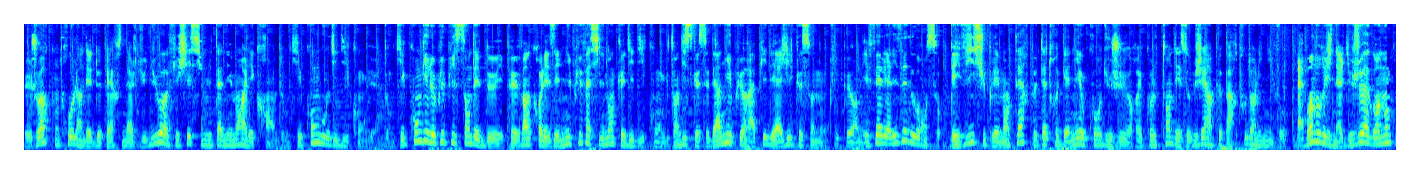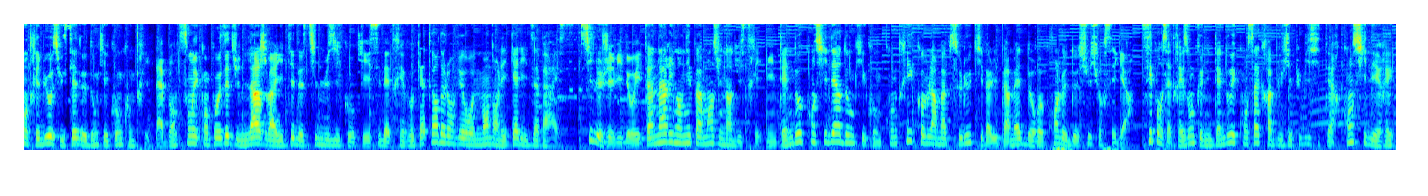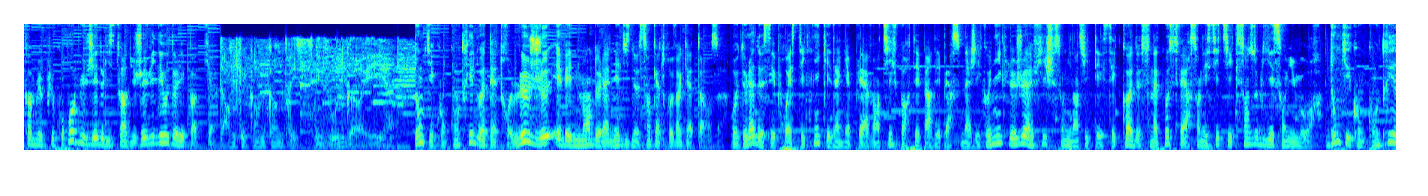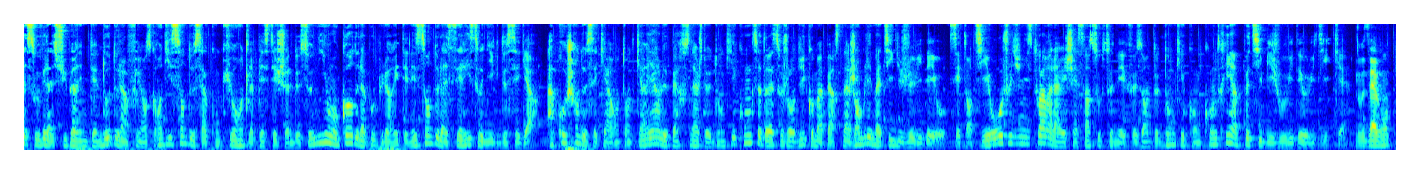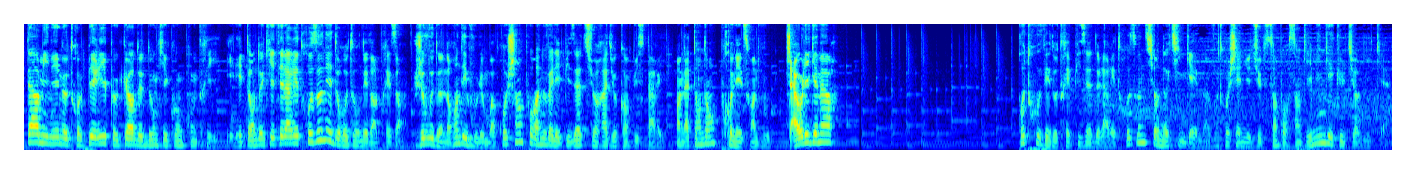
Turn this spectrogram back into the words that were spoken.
Le joueur contrôle un des deux personnages du duo affichés simultanément à l'écran, Donkey Kong ou Diddy Kong. Donkey Kong est le plus puissant des deux et peut vaincre les ennemis plus facilement que Diddy Kong, tandis que ce dernier est plus rapide et agile que son oncle, il peut en effet réaliser de grands sauts. Des vies supplémentaires peuvent être gagnées au cours du jeu, récoltant des objets un peu partout dans les niveaux. La bande originale du jeu a grandement contribué au succès de Donkey Kong Country. La bande son est composée d'une large variété de styles musicaux qui essaient d'être évocateurs de l'environnement dans lequel ils apparaissent. Si le jeu vidéo est un art, il n'en est pas moins une industrie. Nintendo considère Donkey Kong Country comme l'arme absolue qui va lui permettre de reprendre le dessus sur Sega. C'est pour cette raison que Nintendo y consacre un budget publicitaire considéré comme le plus gros budget de l'histoire du jeu vidéo de l'époque. Donkey Kong Country, c'est vous le gorille. Donkey Kong Country doit être le jeu événement de l'année 1994. Au-delà de ses prouesses techniques et d'un gameplay inventif porté par des personnages iconiques, le jeu affiche son identité, ses codes, son atmosphère, son esthétique, sans oublier son humour. Donkey Kong Country a sauvé la Super Nintendo de l'influence grandissante de sa concurrente la PlayStation de Sony ou encore de la popularité naissante de la série Sonic de Sega. Approchant de ses 40 ans de carrière, le personnage de Donkey Kong se dresse aujourd'hui comme un personnage emblématique du jeu vidéo. Cet anti-héros jouit d'une histoire à la richesse insoupçonnée, faisant de Donkey Kong Country un petit bijou vidéoludique. Nous avons terminé notre périple au cœur de Donkey Kong Country. Il est temps de quitter la rétrozone et de retourner dans le présent. Je vous donne rendez-vous le mois prochain pour un nouvel épisode sur Radio Campus Paris. En attendant, prenez soin de vous. Ciao les gamers Retrouvez d'autres épisodes de la Rétrozone sur Noctingame, votre chaîne YouTube 100% gaming et culture geek.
